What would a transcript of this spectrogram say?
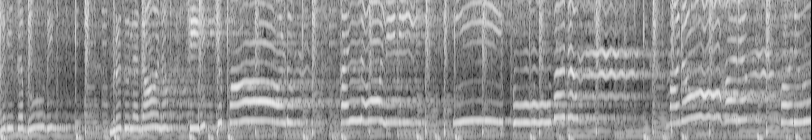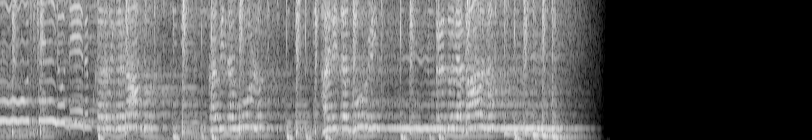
भरितभूमि मृदुलगानं चिरिचुपा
